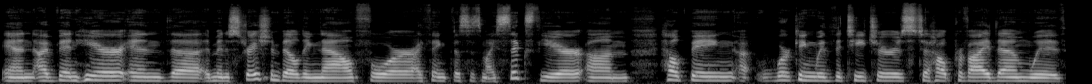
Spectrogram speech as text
And I've been here in the administration building now for, I think this is my sixth year, um, helping, uh, working with the teachers to help provide them with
